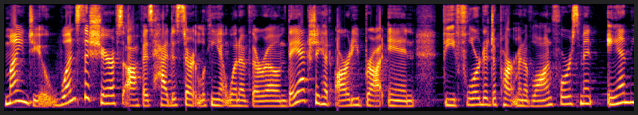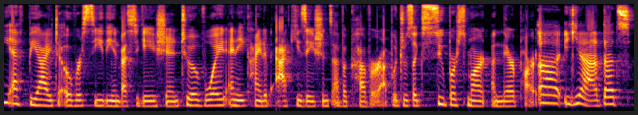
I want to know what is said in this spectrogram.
Mind you, once the sheriff's office had to start looking at one of their own, they actually had already brought in the Florida Department of Law Enforcement and the FBI to oversee the investigation to avoid any kind of accusations of a cover up, which was like super smart on their part. Uh, yeah, that's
